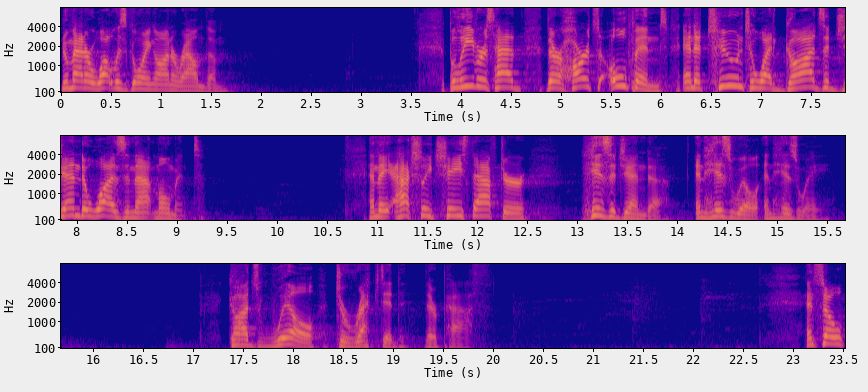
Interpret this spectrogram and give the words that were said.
no matter what was going on around them. Believers had their hearts opened and attuned to what God's agenda was in that moment. And they actually chased after His agenda and His will and His way. God's will directed their path. And so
